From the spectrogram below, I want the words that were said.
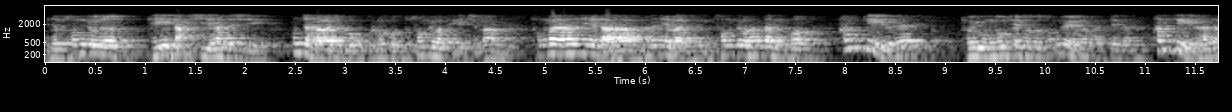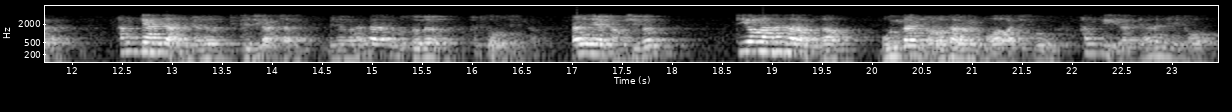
왜냐면 선교는 개인 낚시하듯이 혼자 가가지고 물론 그것도 선교가 되겠지만 정말 하나님의 나라, 하나님의 말씀 선교를 한다는 건 함께 일을 해야 되죠. 저희 공동체에서도 선교 여행을 갈 때는 함께 일을 하잖아요. 함께 하지 않으면 되지가 않잖아요. 왜냐면 한 사람으로서는 할 수가 없으니까. 하나님의 방식은 뛰어난 한 사람보다 못난 여러 사람을 모아가지고 함께 일할 때 하나님이 더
